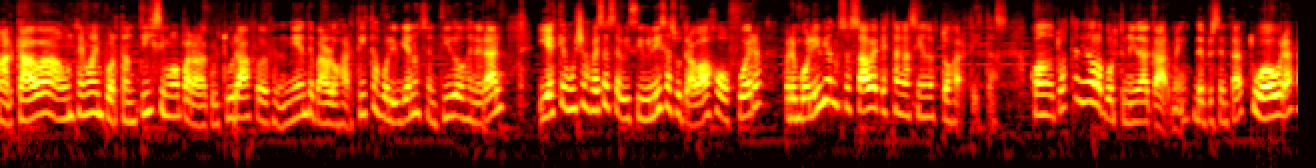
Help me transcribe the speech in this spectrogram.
marcaba un tema importantísimo para la cultura afrodescendiente, para los artistas bolivianos en sentido general, y es que muchas veces se visibiliza su trabajo fuera, pero en Bolivia no se sabe qué están haciendo estos artistas. Cuando tú has tenido la oportunidad, Carmen, de presentar tu obra,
